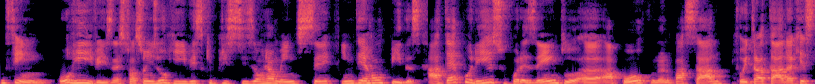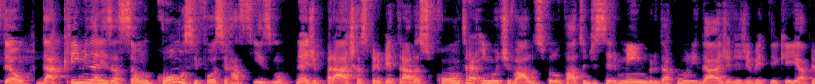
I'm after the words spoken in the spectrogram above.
enfim, horríveis, né? Situações horríveis que precisam realmente ser interrompidas. Até por isso, por exemplo, há pouco, no ano passado, foi tratada a questão da criminalização como se fosse racismo, né? De práticas perpetradas contra e motivados pelo fato de ser membro da comunidade LGBTQIAP+,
